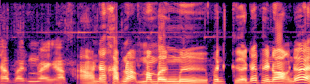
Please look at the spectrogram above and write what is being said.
ครับไว้กันไว้ครับเอานะครับเนาะมาเบิ่งมือเพิ่นเกิดเด้อพี่น้องเด้อ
